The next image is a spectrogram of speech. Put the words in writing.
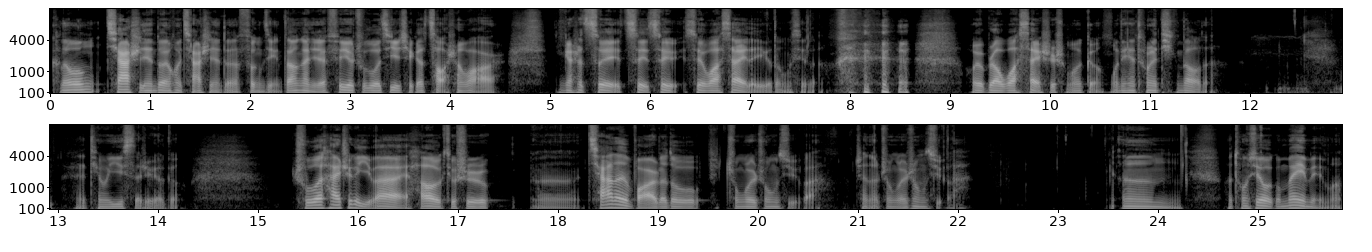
可能其他时间段或其他时间段的风景，但我感觉《飞跃侏罗纪》这个早上玩儿，应该是最最最最哇塞的一个东西了。我也不知道哇塞是什么梗，我那天突然听到的，还挺有意思的这个梗。除了还这个以外，还有就是，嗯，其他的玩的都中规中矩吧，真的中规中矩吧。嗯，我同学有个妹妹嘛，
